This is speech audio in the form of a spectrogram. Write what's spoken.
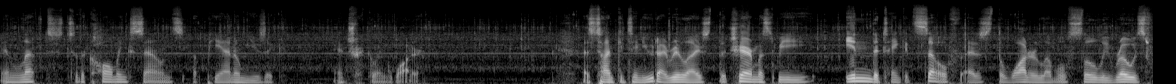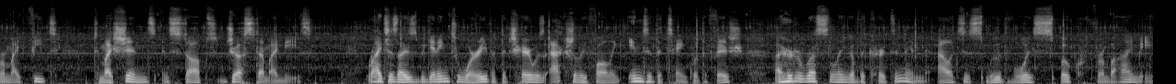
and left to the calming sounds of piano music and trickling water. As time continued, I realized the chair must be in the tank itself as the water level slowly rose from my feet to my shins and stopped just at my knees. Right as I was beginning to worry that the chair was actually falling into the tank with the fish, I heard a rustling of the curtain and Alex's smooth voice spoke from behind me,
